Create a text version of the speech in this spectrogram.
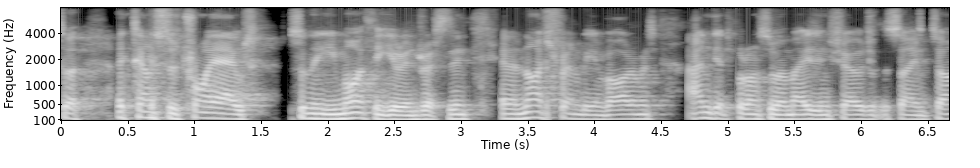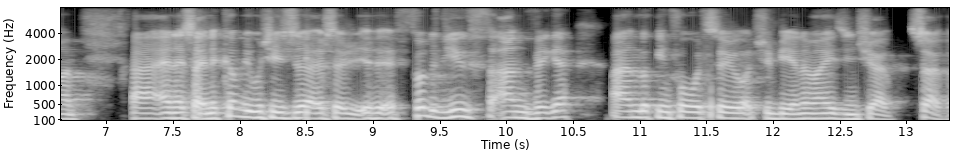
So a chance to try out something you might think you're interested in in a nice, friendly environment and get to put on some amazing shows at the same time. Uh, and I say in a company which is uh, so uh, full of youth and vigour and looking forward to what should be an amazing show. So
